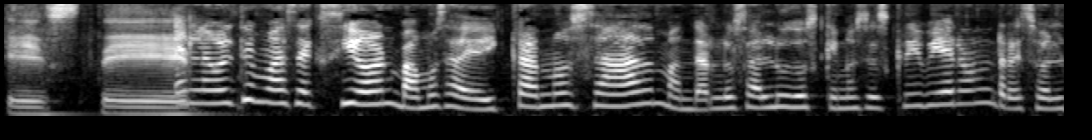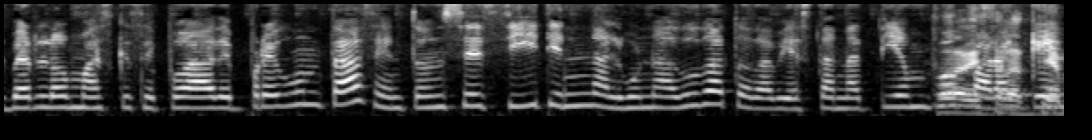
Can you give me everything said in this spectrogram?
Este... En la última sección vamos a dedicarnos a mandar los saludos que nos escribieron, resolver lo más que se pueda de preguntas. Entonces, si tienen alguna duda, todavía están a tiempo para que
